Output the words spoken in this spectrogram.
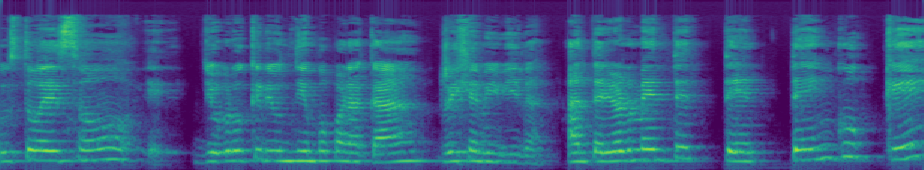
Justo eso, eh, yo creo que de un tiempo para acá rige mi vida. Anteriormente, te tengo que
